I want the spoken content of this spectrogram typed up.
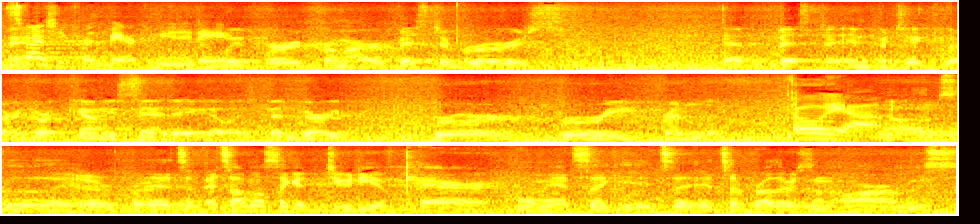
especially for the beer community. And we've heard from our Vista brewers that Vista, in particular, in North County, San Diego, has been very brewer brewery friendly. Oh yeah. No, absolutely. It's, it's almost like a duty of care. I mean, it's like it's a, it's a brothers in arms,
